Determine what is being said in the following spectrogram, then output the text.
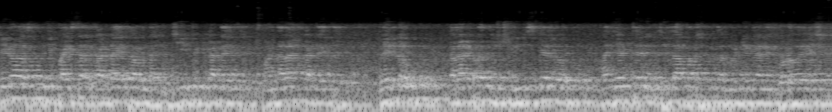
శ్రీనివాస్ నీ పైసలు కట్ అవుతూ ఉన్నాయి. జీపీ కట్ అవుతాయి మండలానికి కట్ అవుతాయి వెళ్ళు. కలెక్టర్ దృష్టికి తీసుకెళ్ళు. అని చెప్తే నేను జిల్లా పరిషత్ మీటింగ్లో నేను గొడవ చేసిన.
